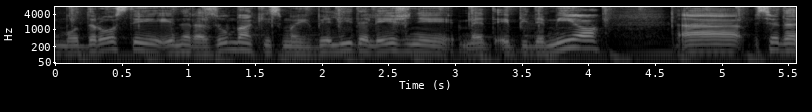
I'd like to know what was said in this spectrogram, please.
modrosti in razuma, ki smo jih bili deležni med epidemijo. Uh, seveda,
